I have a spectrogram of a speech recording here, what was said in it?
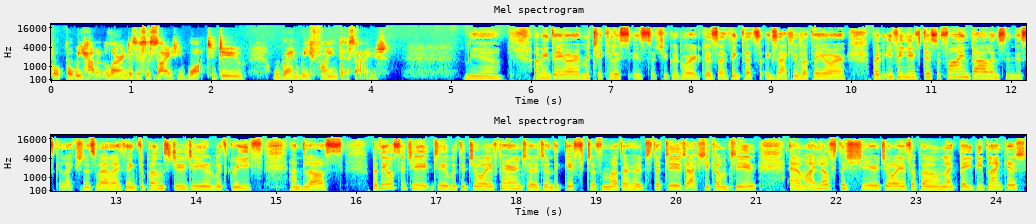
But but we haven't learned as a society what to do when we find this out yeah. I mean, they are meticulous is such a good word because I think that's exactly what they are. But if you've, there's a fine balance in this collection as well, I think. The poems do deal with grief and loss, but they also do deal with the joy of parenthood and the gift of motherhood that did actually come to you. Um, I love the sheer joy of a poem like Baby Blanket,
